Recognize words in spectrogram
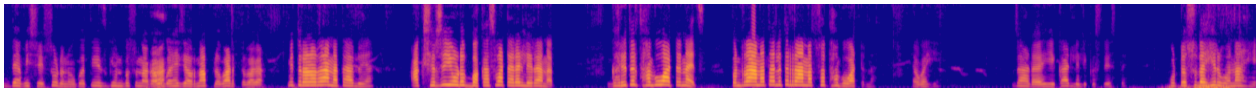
द्या विषय सोडून उगं तीच घेऊन बसू नका. हा? उगं ह्याच्यावरून आपलं वाढतं बघा. मित्रांनो रानात आलोया. अक्षरशः एवढं बकास वाटायला लागले रानात. घरी तर थांबू वाटत नाहीच. पण रानात आलं तर रानात सुद्धा थांबू वाटत नाही. बघा ही. झाडं ही काढलेली कसं दिसतंय कुठं सुद्धा हिरवं नाही.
